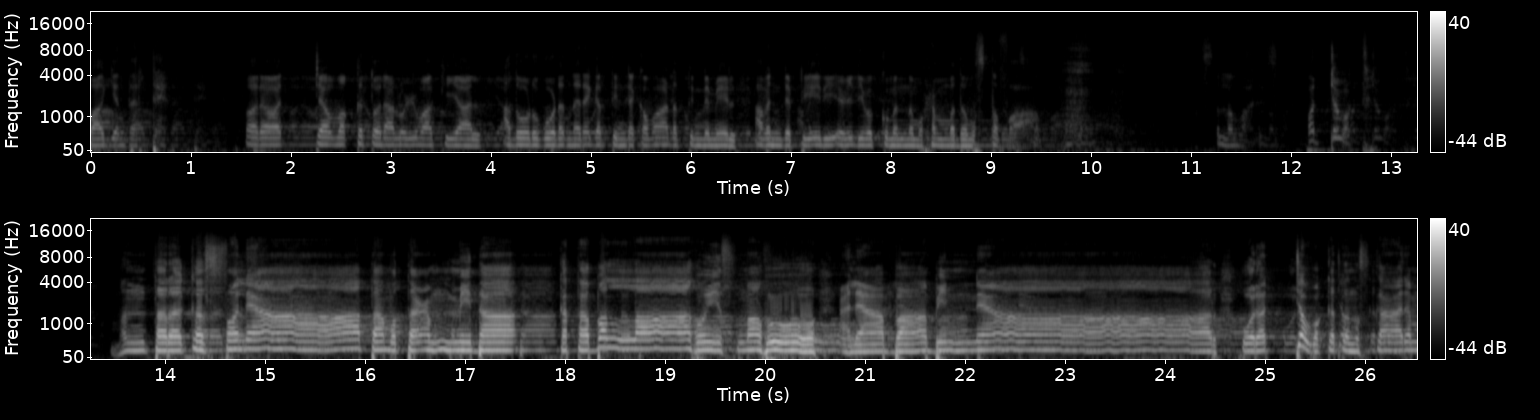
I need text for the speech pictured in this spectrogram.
ഭാഗ്യം തരട്ടെ. ഒരൊറ്റ വക്കത്ത് ഒരാൾ ഒഴിവാക്കിയാൽ അതോടുകൂടെ നരകത്തിന്റെ കവാടത്തിന്റെ മേൽ അവന്റെ പേര് എഴുതി വെക്കുമെന്ന് മുഹമ്മദ് മുസ്തഫ സല്ലല്ലാഹു അലൈഹി വസല്ലം. ഒറ്റ വക്ത് من ترك الصلاة متعمدا كتب الله اسمه على باب النار ഒരൊറ്റ വക്കത്ത് നിസ്കാരം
